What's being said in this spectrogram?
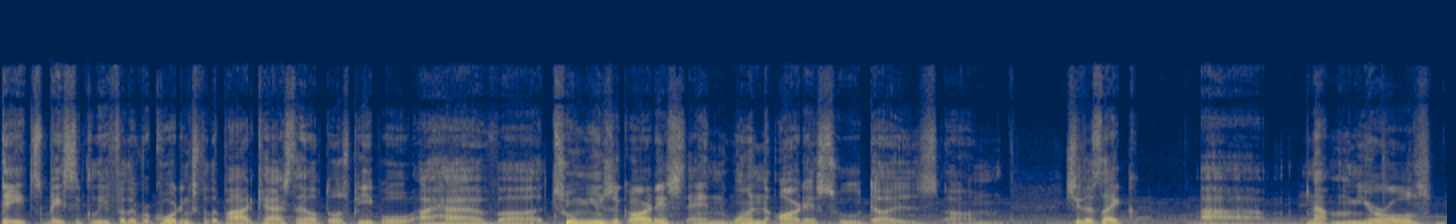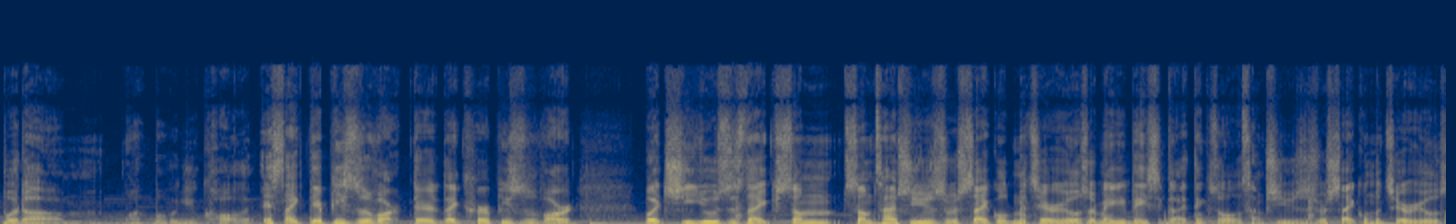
dates basically for the recordings for the podcast to help those people. I have uh, two music artists and one artist who does um, she does like uh, not murals, but um, what, what would you call it? It's like they're pieces of art. They're like her pieces of art but she uses like some sometimes she uses recycled materials or maybe basically i think it's all the time she uses recycled materials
